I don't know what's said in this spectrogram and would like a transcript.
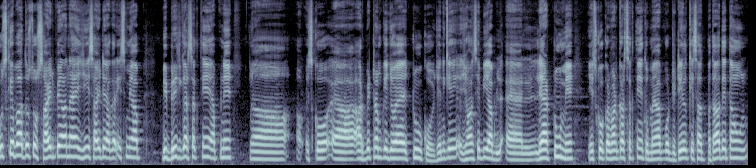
उसके बाद दोस्तों साइड पे आना है ये साइड है अगर इसमें आप भी ब्रिज कर सकते हैं अपने आ, इसको आर्बिट्रम के जो है टू को। यानी कि यहाँ से भी आप लेयर टू में इसको कन्वर्ट कर सकते हैं। तो मैं आपको डिटेल के साथ बता देता हूँ।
